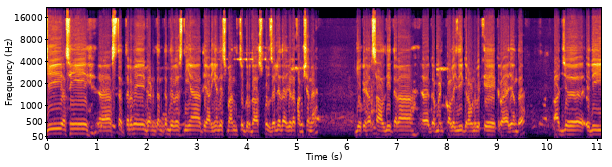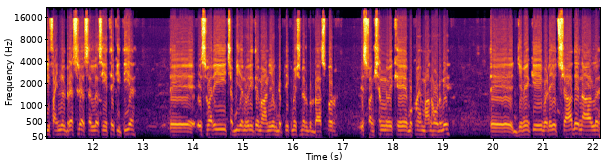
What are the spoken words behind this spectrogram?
ਜੀ ਅਸੀਂ ਅ, 77ਵੇਂ ਗਣਤੰਤਰ ਦਿਵਸ ਦੀਆਂ ਤਿਆਰੀਆਂ ਦੇ ਸੰਬੰਧ ਚ ਗੁਰਦਾਸਪੁਰ ਜ਼ਿਲ੍ਹੇ ਦਾ ਜਿਹੜਾ ਫੰਕਸ਼ਨ ਹੈ ਜੋ ਕਿ ਹਰ ਸਾਲ ਦੀ ਤਰ੍ਹਾਂ ਗਵਰਨਮੈਂਟ ਕਾਲਜ ਦੀ ਗਰਾਊਂਡ ਵਿਖੇ ਕਰਵਾਇਆ ਜਾਂਦਾ। ਅੱਜ ਇਹਦੀ ਫਾਈਨਲ ਡਰੈਸ ਰਿਹਰਸਲ ਅਸੀਂ ਇੱਥੇ ਕੀਤੀ ਹੈ ਤੇ ਇਸ ਵਾਰੀ 26 ਜਨਵਰੀ ਤੇ ਮਾਨਯੋਗ ਡਿਪਟੀ ਕਮਿਸ਼ਨਰ ਗੁਰਦਾਸਪੁਰ ਇਸ ਫੰਕਸ਼ਨ ਵਿਖੇ ਮੁੱਖ ਮਹਿਮਾਨ ਹੋਣਗੇ। ਤੇ ਜਿਵੇਂ ਕਿ ਬੜੇ ਉਤਸ਼ਾਹ ਦੇ ਨਾਲ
